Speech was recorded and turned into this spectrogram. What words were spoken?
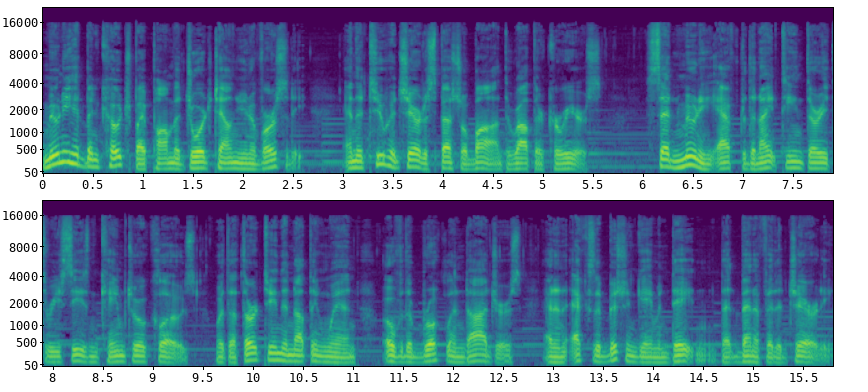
Mooney had been coached by Palm at Georgetown University, and the two had shared a special bond throughout their careers said Mooney after the 1933 season came to a close with a 13 0 win over the Brooklyn Dodgers at an exhibition game in Dayton that benefited charity.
